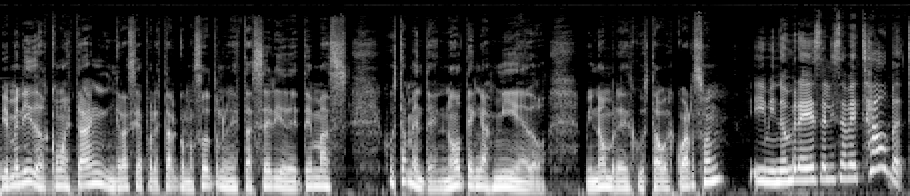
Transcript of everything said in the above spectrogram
Bienvenidos, ¿cómo están? Gracias por estar con nosotros en esta serie de temas. Justamente, no tengas miedo. Mi nombre es Gustavo Squarson. Y mi nombre es Elizabeth Talbot.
